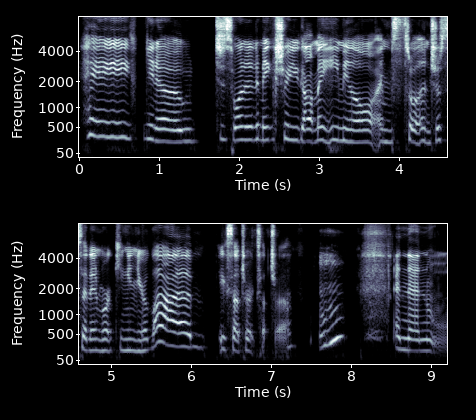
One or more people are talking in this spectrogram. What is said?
hey, you know, just wanted to make sure you got my email. I'm still interested in working in your lab, etc., etc. hmm And then,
